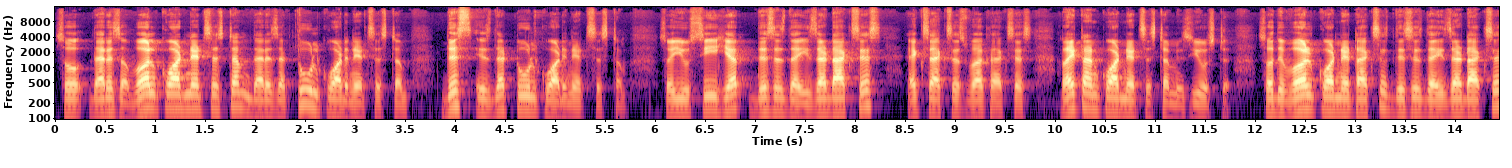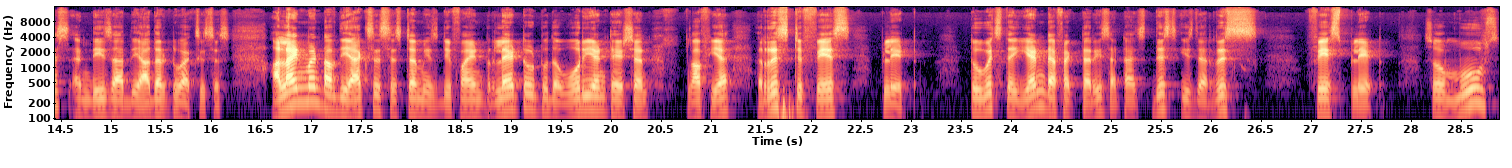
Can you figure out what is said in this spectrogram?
So, there is a world coordinate system, there is a tool coordinate system. This is the tool coordinate system. So, you see here this is the z axis, x axis, work axis, right hand coordinate system is used. So, the world coordinate axis this is the z axis and these are the other two axes. Alignment of the axis system is defined relative to the orientation of a wrist face plate to which the end effector is attached. This is the wrist face plate. So, moves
